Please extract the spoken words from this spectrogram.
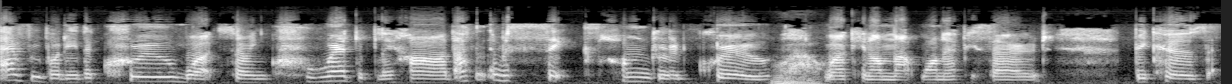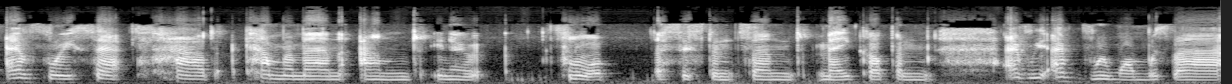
Everybody, the crew worked so incredibly hard. I think there was 600 crew Wow. working on that one episode because every set had cameramen and, you know, floor assistants and makeup and every everyone was there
